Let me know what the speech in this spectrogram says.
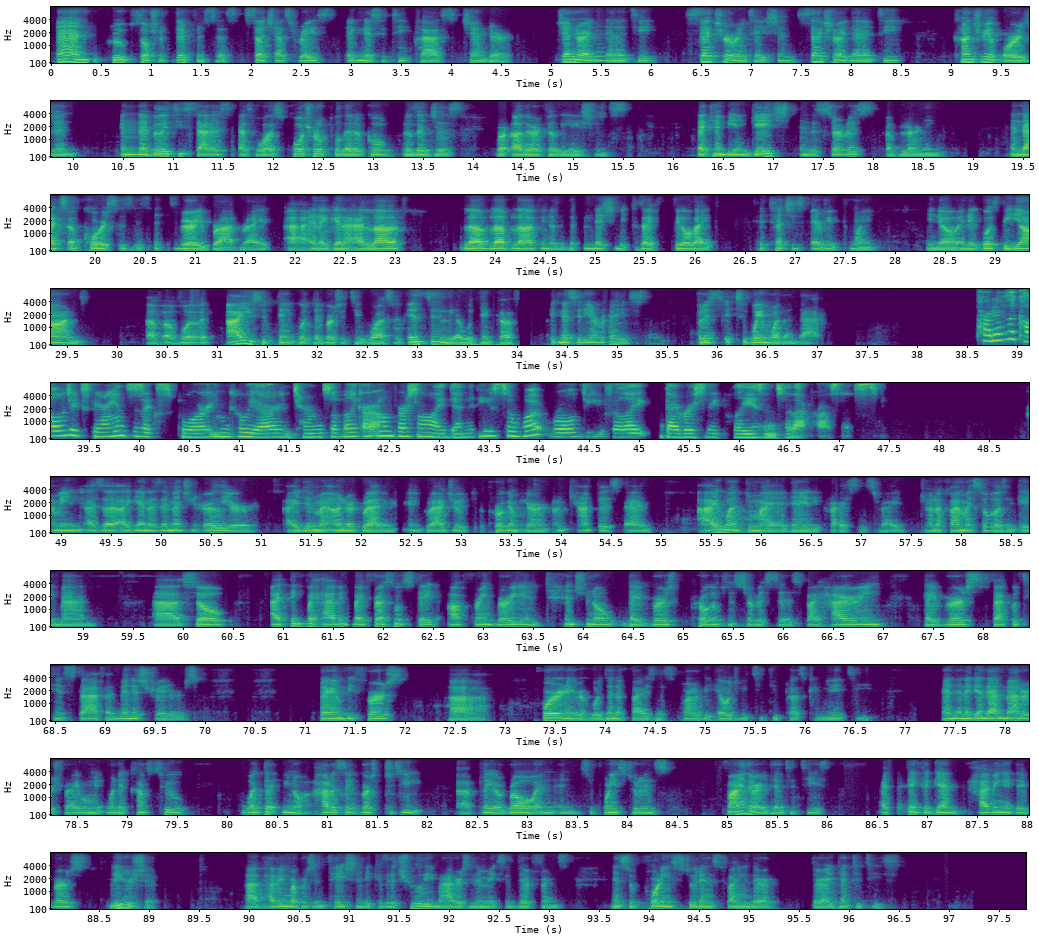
and group social differences such as race, ethnicity, class, gender, gender identity, sexual orientation, sexual identity, country of origin, and ability status, as well as cultural, political, religious, or other affiliations that can be engaged in the service of learning. And that's, of course, it's, it's very broad, right? Uh, and again, I love, love, love, love, you know, the definition because I feel like it touches every point, you know, and it goes beyond of, of what I used to think what diversity was. So instantly I would think of ethnicity and race, but it's, it's way more than that part of the college experience is exploring who we are in terms of like our own personal identities. So, what role do you feel like diversity plays into that process? I mean, as a, again, as I mentioned earlier, I did my undergrad and, and graduate program here on, on, campus, and I went through my identity crisis, right? Trying to find myself as a gay man. Uh, so, I think by having by Fresno State offering very intentional, diverse programs and services by hiring diverse faculty and staff administrators. I am the first uh, coordinator who identifies as part of the LGBTQ plus community. And, and again, that matters, right? When, we, when it comes to what that, you know, how does diversity uh, play a role in, in supporting students find their identities? I think, again, having a diverse leadership, uh, having representation, because it truly matters and it makes a difference in supporting students finding their, their identities.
